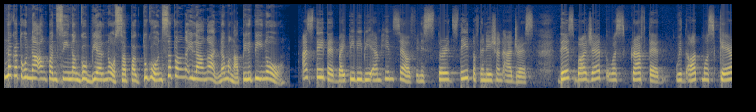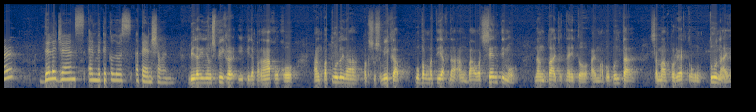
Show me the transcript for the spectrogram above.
nakatuon na ang pansin ng gobyerno sa pagtugon sa pangailangan ng mga Pilipino. As stated by PBBM himself in his third State of the Nation address, this budget was crafted with utmost care, diligence, and meticulous attention. Bilang inyong speaker, ipinapangako ko ang patuloy na pagsusumikap upang matiyak na ang bawat sentimo ng budget na ito ay mapupunta sa mga proyektong tunay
